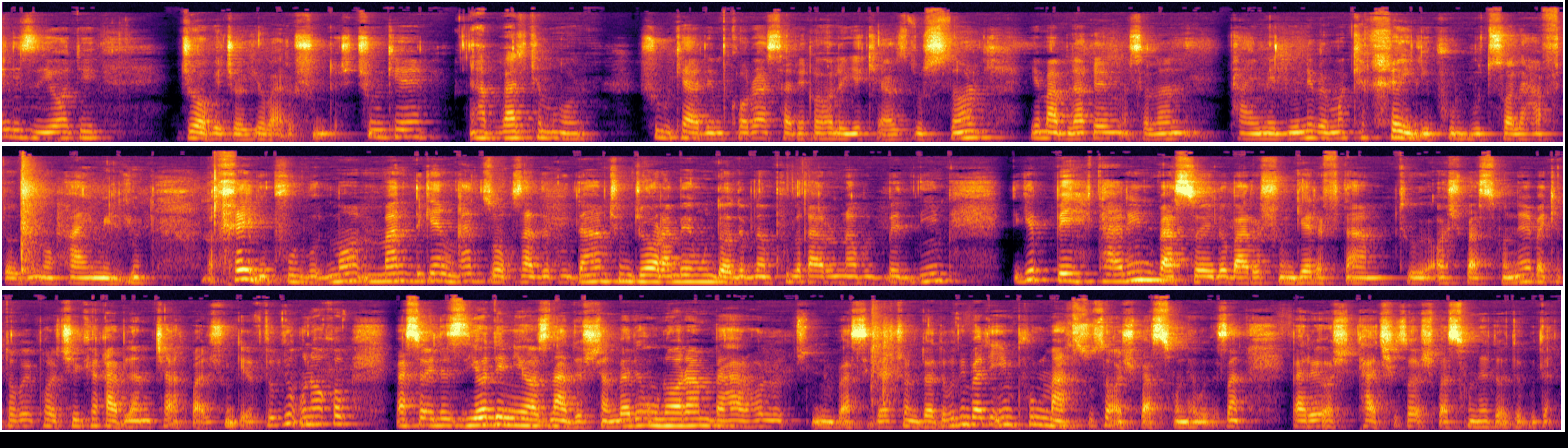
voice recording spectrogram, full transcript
خیلی زیادی جابجایی براشون داشت. چون که اول که ما شروع کردیم کار از طریق حالا یکی از دوستان یه مبلغ مثلا 5 میلیونی به ما که خیلی پول بود سال 75 میلیون. خیلی پول بود. ما من دیگه انقدر ذوق زده بودم چون جارم بهمون داده بودم پول قرار نبود بدیم. دیگه بهترین وسایل رو براشون گرفتم تو آشپزخونه و کتاب پارچه که قبلا چرخ براشون گرفته بودیم. اونا خب وسایل زیادی نیاز نداشتن ولی اونا رو هم به هر حال وسیلهشون داده بودیم. ولی این پول مخصوص آشپزخونه بود. اصلا برای آش... تجهیز آشپزخونه داده بودن.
